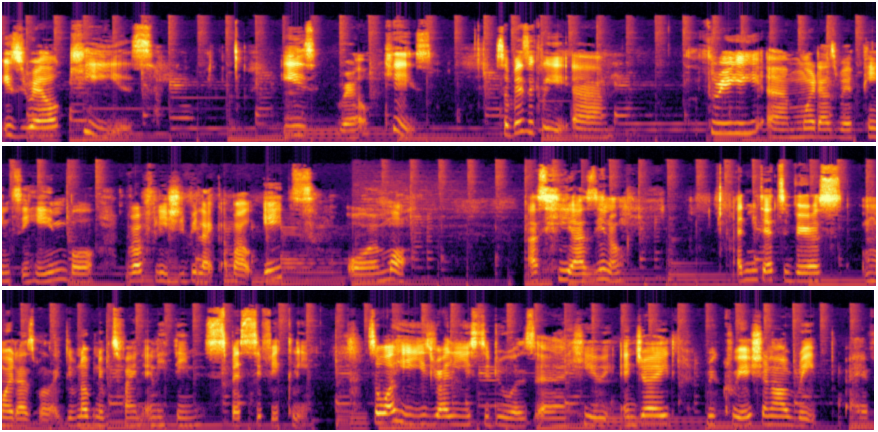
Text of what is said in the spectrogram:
Israel Keyes. Israel Keyes. So basically, um, three um, murders were pinned to him, but roughly it should be like about eight or more, as he has, you know, admitted to various murders, but like they've not been able to find anything specifically. So what he usually used to do was uh, he enjoyed recreational rape. I have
